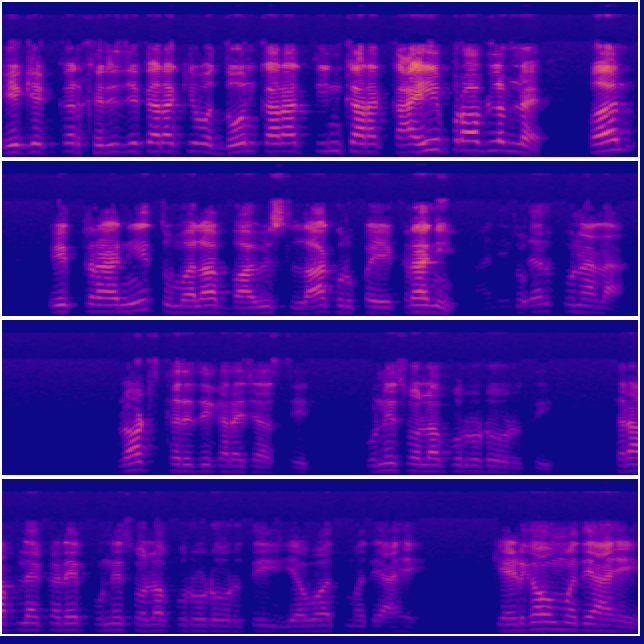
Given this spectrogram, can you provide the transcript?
एक एकर खरेदी करा किंवा दोन करा तीन करा काही प्रॉब्लेम नाही. पण एकरानी तुम्हाला बावीस लाख रुपये एकरानी. आणि तो- जर कुणाला प्लॉट्स खरेदी करायचे असतील पुणे सोलापूर रोडवरती तर आपल्याकडे पुणे सोलापूर रोडवरती यवत मध्ये आहे केडगावमध्ये आहे.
